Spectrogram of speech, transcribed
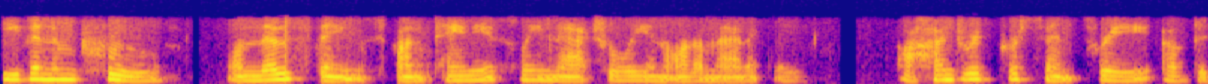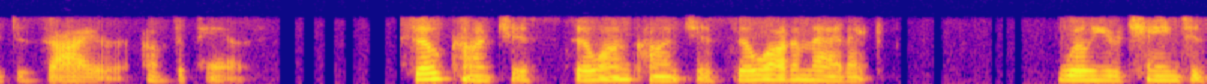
even improve on those things spontaneously, naturally, and automatically, a hundred percent free of the desire of the past. So conscious, so unconscious, so automatic will your changes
